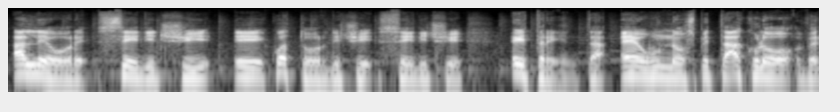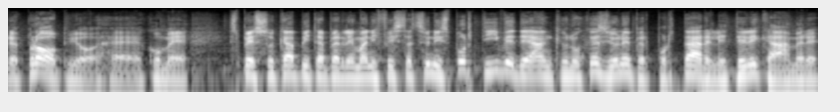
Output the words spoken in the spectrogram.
alle ore 16 e 14, 16 e 30. È uno spettacolo vero e proprio, eh, come spesso capita per le manifestazioni sportive ed è anche un'occasione per portare le telecamere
